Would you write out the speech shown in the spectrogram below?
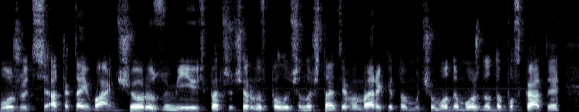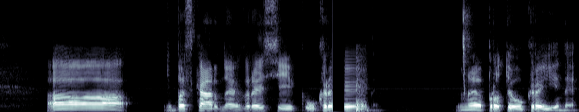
зможуть атак Тайвань, що розуміють в першу чергу Сполучених Штатів Америки, тому чому не можна допускати а, безкарної агресії України проти України.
